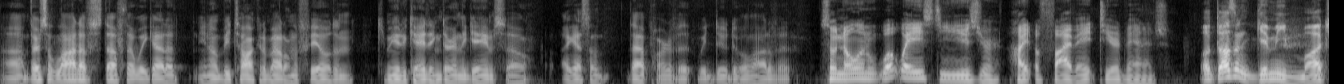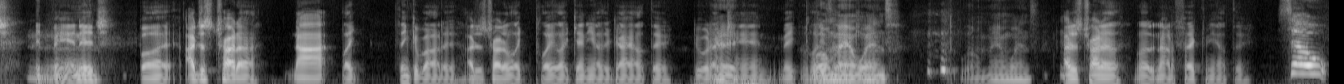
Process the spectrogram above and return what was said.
uh, there's a lot of stuff that we gotta you know be talking about on the field and communicating during the game. So I guess on that part of it, we do do a lot of it. So, Nolan, what ways do you use your height of 5'8 to your advantage? Well, it doesn't give me much advantage, but I just try to not like think about it. I just try to like play like any other guy out there. Do what Hey, I can, make The plays. low man wins. The low man wins. I just try to let it not affect me out there. So,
